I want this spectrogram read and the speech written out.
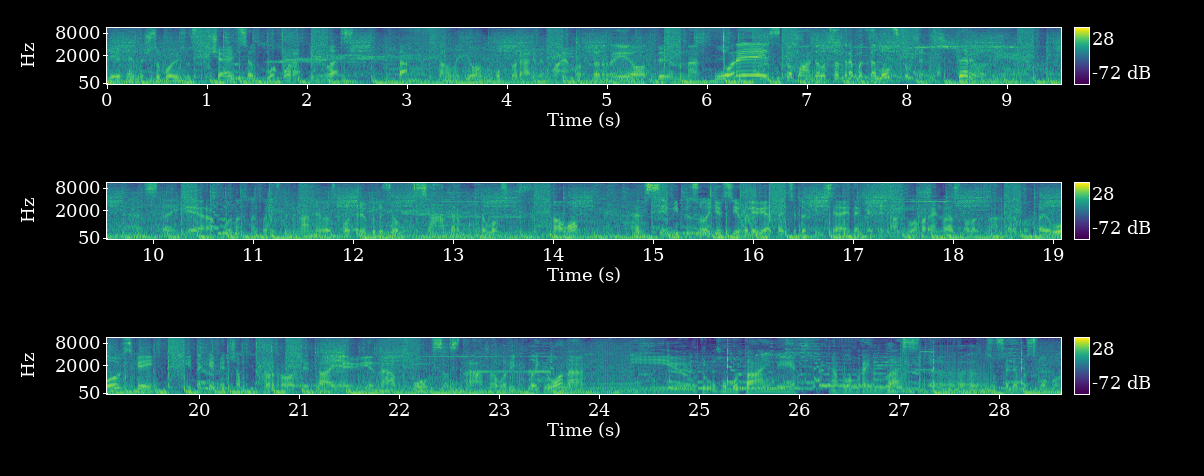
ліги між собою зустрічаються Благора Інвест та Легіон. По перерві маємо 3-1 на користь. Команда Олександра Михайловського вже 4-1. Стає рахунок на користь номінальних господарів. Друзі, Олександр Михайловський знову. В сім епізодів цій гольовій атаці до кінця йде капітан Благора Інвест Олександр Михайловський. І таке м'яча протикає він повз стража воріт Легіона. І в другому таймі Благора Інвест е, зусиллями свого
